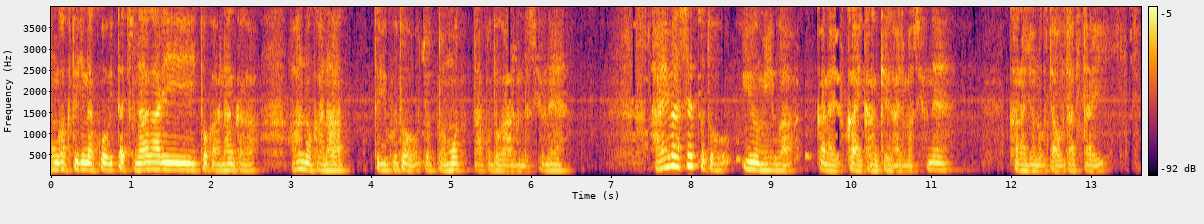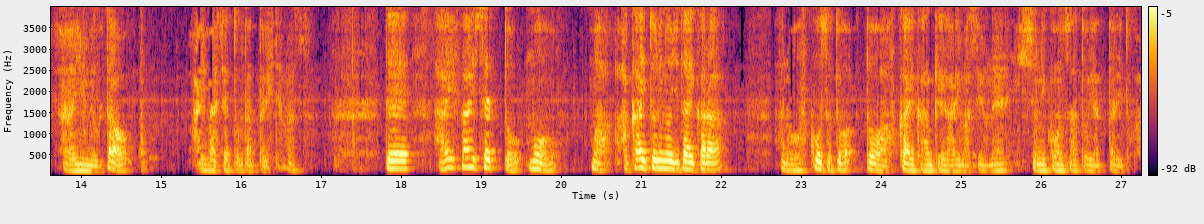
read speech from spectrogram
音楽的なこういったつながりとか何かがあるのかなということをちょっと思ったことがあるんですよね。ハイファイセットとユーミンはかなり深い関係がありますよね。彼女の歌を歌ったり、荒井由実の歌をハイファイセット歌ったりしてます。で、ハイファイセットも、まあ、赤い鳥の時代からあのオフコースととは深い関係がありますよね。一緒にコンサートをやったりとか。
